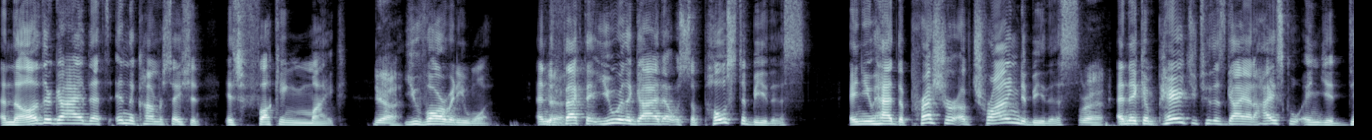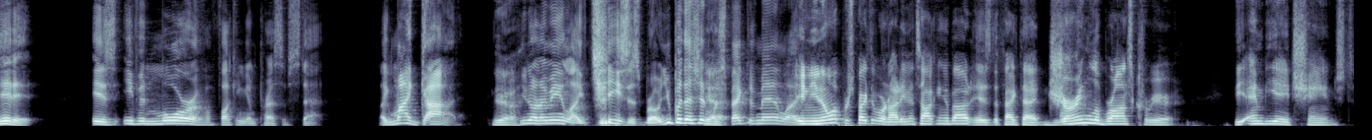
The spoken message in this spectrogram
And the other guy that's in the conversation is fucking Mike. Yeah, You've already won. And the fact that you were the guy that was supposed to be this and you had the pressure of trying to be this right. and they compared you to this guy out of high school and you did it is even more of a fucking impressive stat. Like my God. Yeah. You know what I mean? Like Jesus, bro. You put that shit in perspective, man. Like and you know what perspective we're not even talking about is the fact that during LeBron's career, the NBA changed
